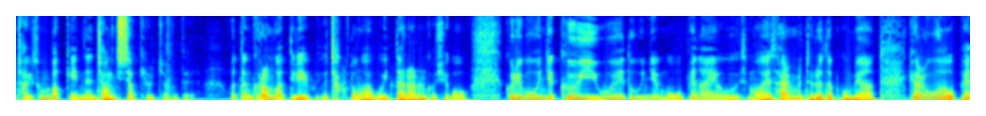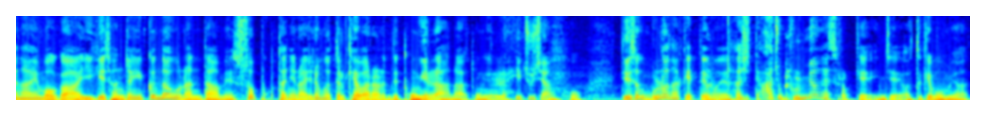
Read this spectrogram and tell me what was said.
자기 손밖에 있는 정치적 결정들 어떤 그런 것들이 작동하고 있다라는 것이고 그리고 이제 그 이후에도 이제 뭐 오펜하이머의 삶을 들여다보면 결국은 오펜하이머가 이게 전쟁이 끝나고 난 다음에 수소폭탄이나 이런 것들을 개발하는데 동의를 안 하, 동의를 해주지 않고 뒤에서 물러났기 때문에 사실 아주 불명예스럽게 이제 어떻게 보면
